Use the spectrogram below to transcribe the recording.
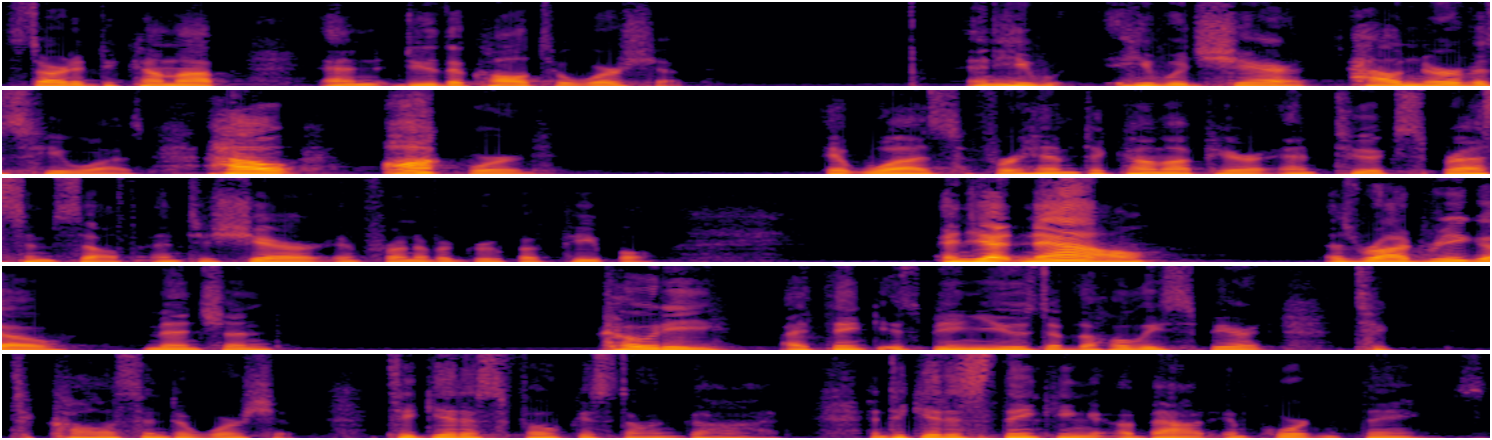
started to come up and do the call to worship. And he, he would share how nervous he was, how awkward it was for him to come up here and to express himself and to share in front of a group of people. And yet now, as Rodrigo mentioned, Cody, I think, is being used of the Holy Spirit to, to call us into worship, to get us focused on God, and to get us thinking about important things.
